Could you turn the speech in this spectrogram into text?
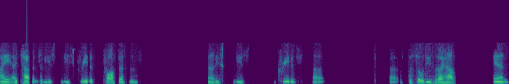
I, I tap into these these creative processes, uh, these these creative uh, uh, facilities that I have, and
